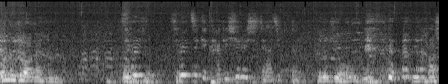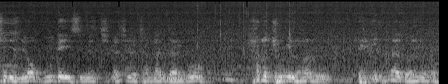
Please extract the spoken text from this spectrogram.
너무 좋아가지고 솔, 솔직히 가기 싫으시죠 아직도? 그러죠. 이 가수는요 무대 에 있으면 지가 제일 잘난 줄 알고 하루 종일 하루 매일 하라도 해요.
